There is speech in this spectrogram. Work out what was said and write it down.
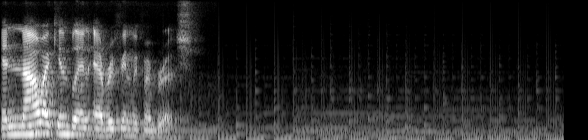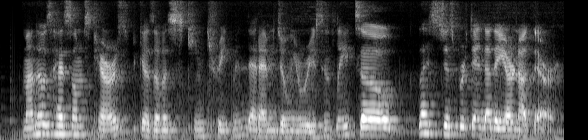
And now I can blend everything with my brush. My nose has some scars because of a skin treatment that I'm doing recently, so let's just pretend that they are not there.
